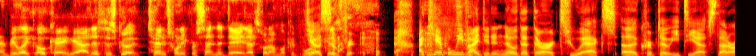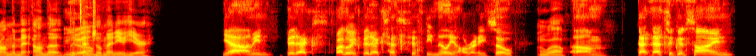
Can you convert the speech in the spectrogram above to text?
and be like, okay, yeah, this is good. 10, 20% in a day. That's what I'm looking for. Yeah, so for, I can't believe I didn't know that there are two X uh, crypto ETFs that are on the on the potential menu here. Yeah, I mean, BitX, by the way, BitX has 50 million already. So Oh wow. um, that that's a good sign.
